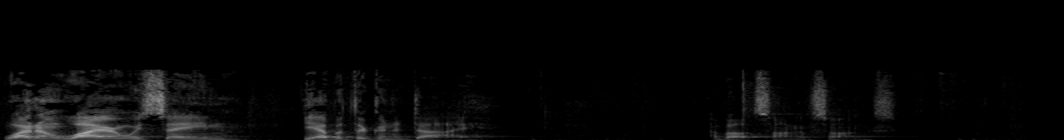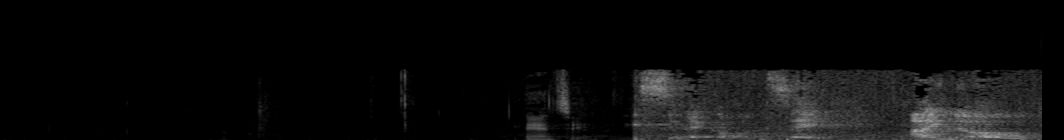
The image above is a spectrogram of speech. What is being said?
Why, don't, why aren't we saying, yeah, but they're going to die about Song of Songs? Nancy. Be cynical and say, I know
